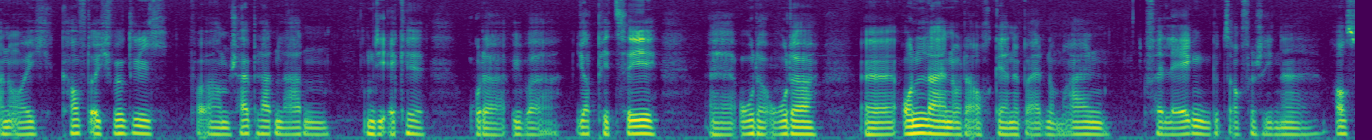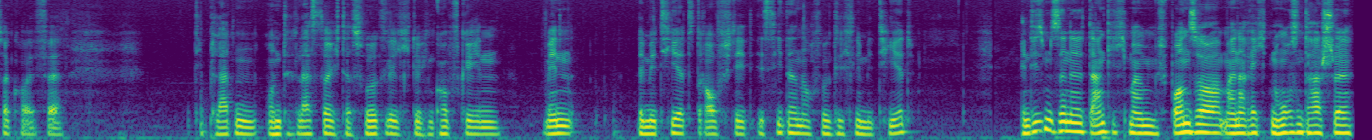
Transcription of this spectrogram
an euch, kauft euch wirklich vor eurem Schallplattenladen um die Ecke oder über JPC äh, oder oder äh, online oder auch gerne bei normalen Verlägen gibt es auch verschiedene Ausverkäufe. Die Platten und lasst euch das wirklich durch den Kopf gehen. Wenn limitiert draufsteht, ist sie dann auch wirklich limitiert? In diesem Sinne danke ich meinem Sponsor meiner rechten Hosentasche.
